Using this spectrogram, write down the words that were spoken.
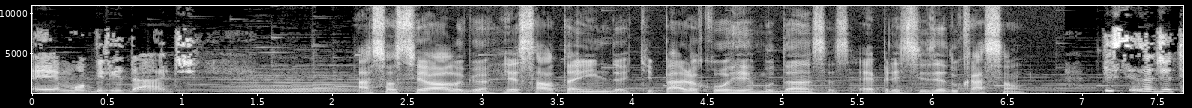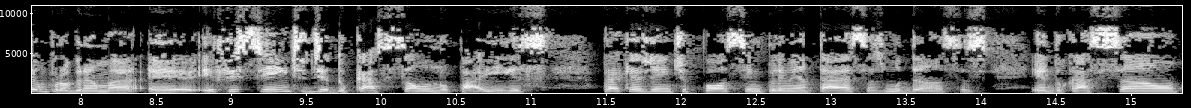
é, mobilidade. A socióloga ressalta ainda que para ocorrer mudanças é preciso educação. Precisa de ter um programa é, eficiente de educação no país para que a gente possa implementar essas mudanças. Educação,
